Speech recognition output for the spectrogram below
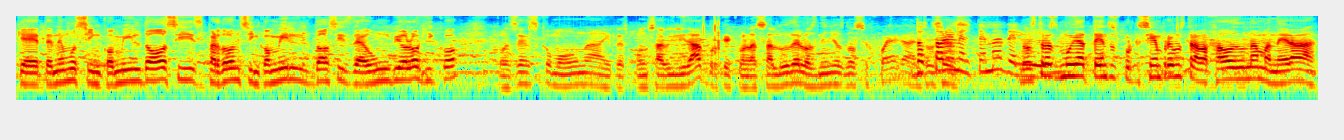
que tenemos 5 mil dosis, perdón, 5 mil dosis de un biológico, pues es como una irresponsabilidad porque con la salud de los niños no se juega. Doctor, en el tema del... Nosotros muy atentos porque siempre hemos trabajado de una manera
